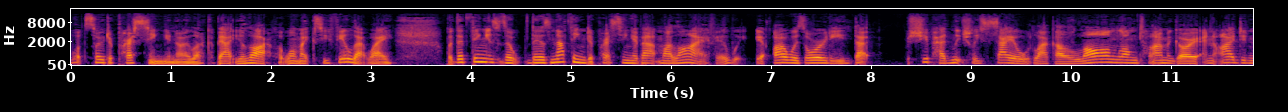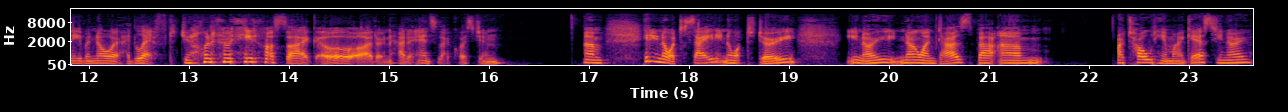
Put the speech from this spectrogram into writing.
what's so depressing, you know, like about your life? Like what makes you feel that way? But the thing is that there's nothing depressing about my life. It, I was already that ship had literally sailed like a long, long time ago, and I didn't even know it had left. Do you know what I mean? I was like, oh, I don't know how to answer that question. Um, he didn't know what to say, he didn't know what to do. You know, no one does, but um, I told him, I guess, you know,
